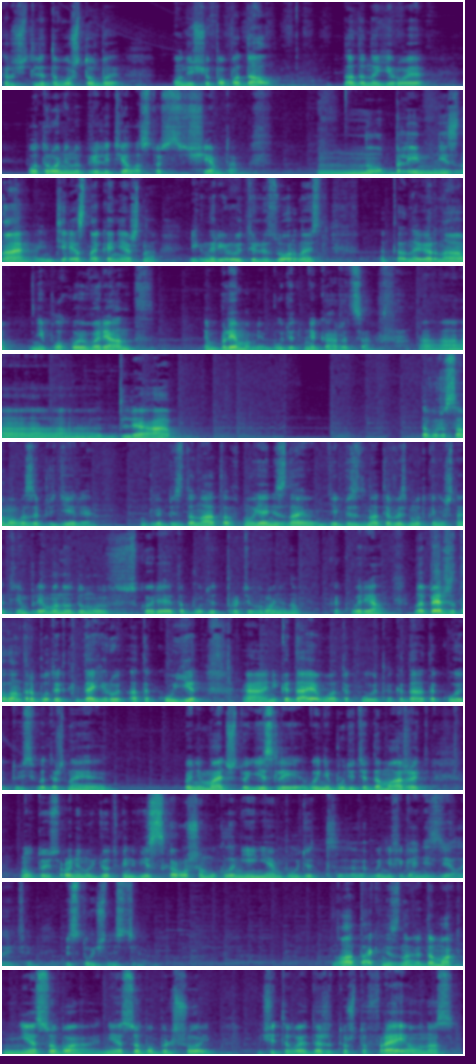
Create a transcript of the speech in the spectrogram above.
Короче, для того, чтобы он еще попадал, надо на героя. Вот Ронину прилетело 100 с чем-то. Ну, блин, не знаю. Интересно, конечно. Игнорирует иллюзорность. Это, наверное, неплохой вариант эмблемами будет, мне кажется. А, для того же самого запределия. Для бездонатов. Ну, я не знаю, где бездонаты возьмут, конечно, эти эмблемы, но думаю, вскоре это будет против Ронинов как вариант. Но опять же, талант работает, когда герой атакует, а не когда его атакуют, а когда атакует. То есть вы должны понимать, что если вы не будете дамажить, ну, то есть Ронин уйдет в инвиз с хорошим уклонением будет, э, вы нифига не сделаете без точности. Ну, а так, не знаю, дамаг не особо, не особо большой, учитывая даже то, что Фрея у нас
